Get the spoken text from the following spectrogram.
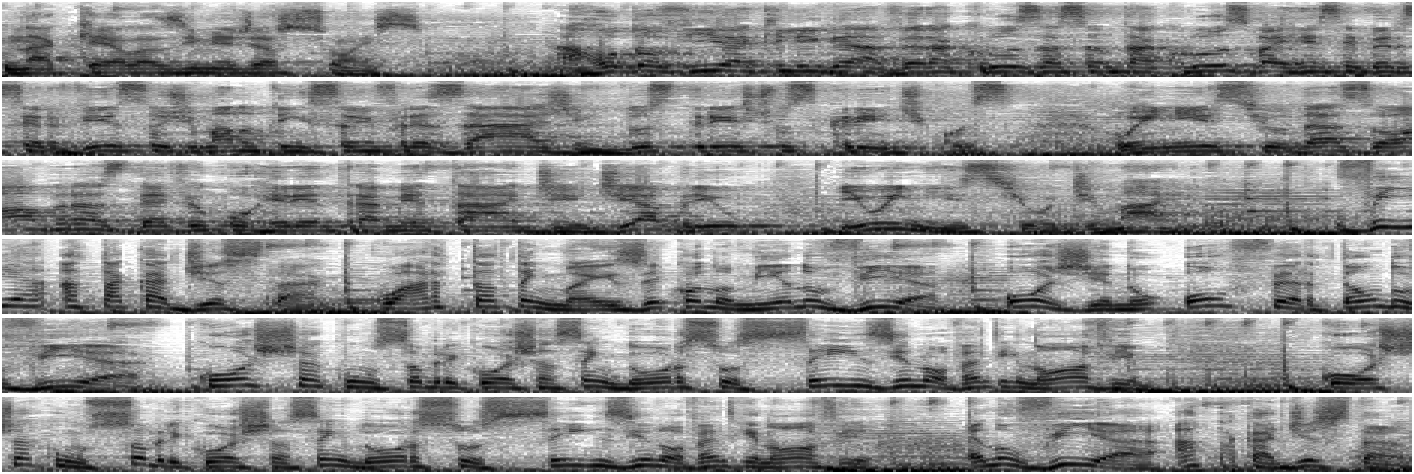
naquelas imediações. A rodovia que liga Veracruz a Santa Cruz vai receber serviços de manutenção e fresagem dos trechos críticos. O início das obras deve ocorrer entre a metade de abril e o início de maio. Via Atacadista. Quarta tem mais economia no Via. Hoje no ofertão do Via. Coxa com sobrecoxa sem dorso, seis e noventa e nove. Coxa com sobrecoxa sem dorso, seis e noventa e nove. É no Via Atacadista.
